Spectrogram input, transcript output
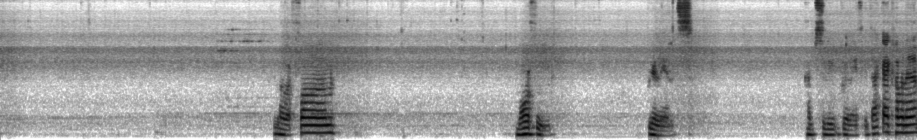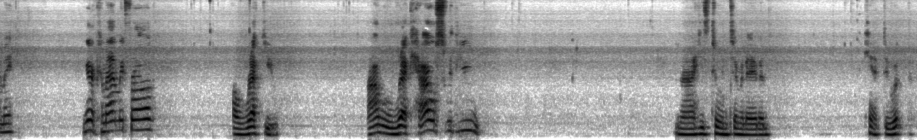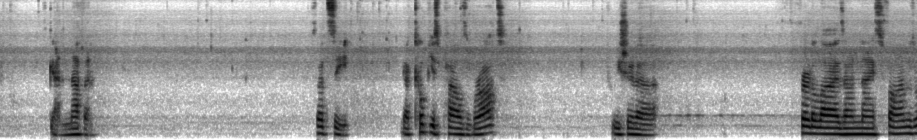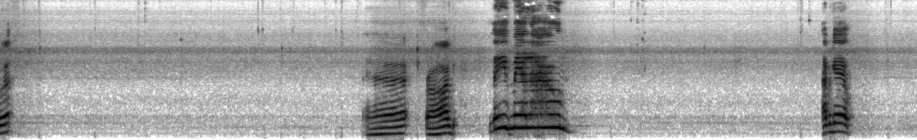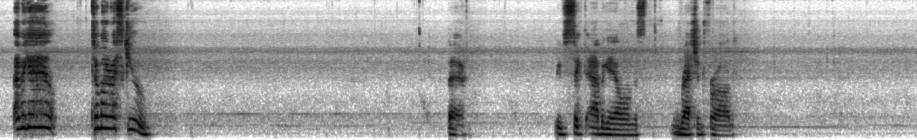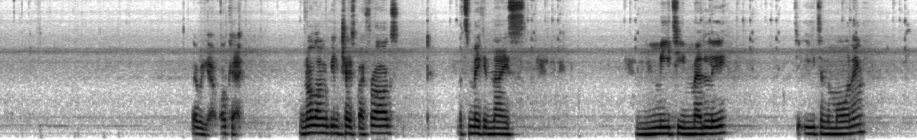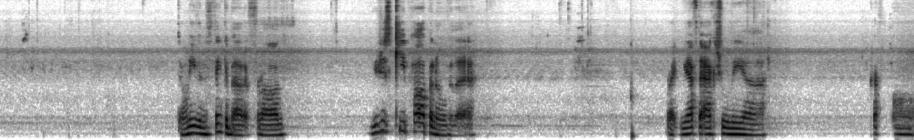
Another farm. More food. Brilliance. Absolute brilliance. Is that guy coming at me? You gonna come at me, frog? I'll wreck you. I will wreck house with you. Nah, he's too intimidated. Can't do it. He's got nothing. So let's see. We got copious piles of rot. We should uh, fertilize our nice farms with. Uh, frog, leave me alone! Abigail! Abigail! To my rescue! There. We've sicked Abigail on this wretched frog. There we go. Okay. We're no longer being chased by frogs. Let's make a nice meaty medley to eat in the morning. Don't even think about it, frog. You just keep hopping over there. Right, we have to actually, uh... Oh.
